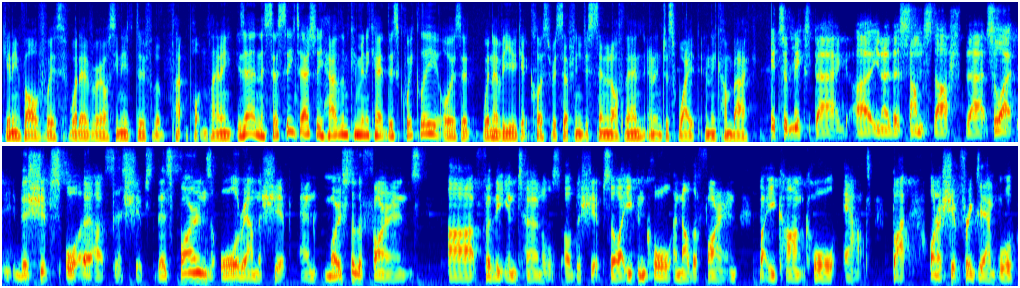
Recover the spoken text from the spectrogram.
get involved with whatever else you need to do for the port and planning. Is that a necessity to actually have them communicate this quickly, or is it whenever you get close to reception, you just send it off then and then just wait and then come back? It's a mixed bag. Uh, you know, there's some stuff that so like the ships or uh, there's ships. There's phones all around the ship, and most of the phones uh, for the internals of the ship. So like you can call another phone, but you can't call out. But on a ship, for example,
